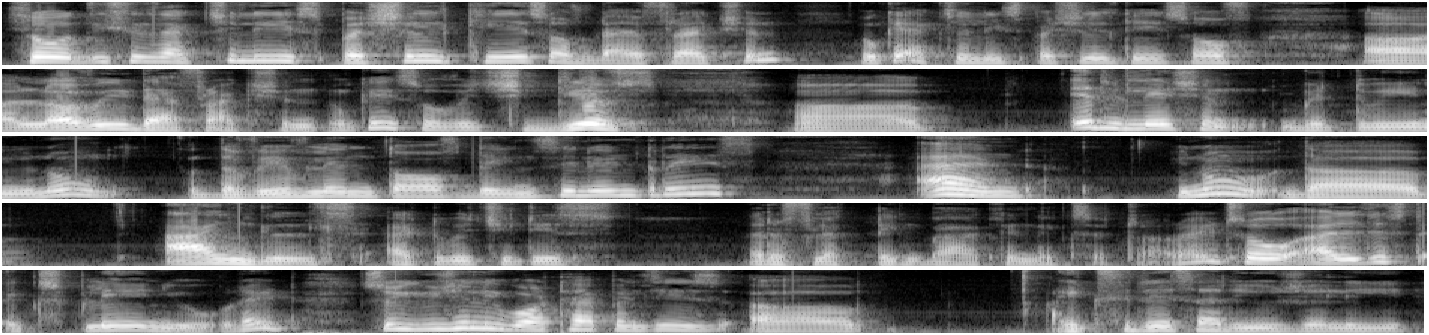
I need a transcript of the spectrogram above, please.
So this is actually a special case of diffraction. Okay? Actually special case of uh, Laue diffraction. Okay? So which gives uh, a relation between you know the wavelength of the incident rays and you know the angles at which it is reflecting back and etc right? So i'll just explain you right? So usually what happens is uh, x-rays are usually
